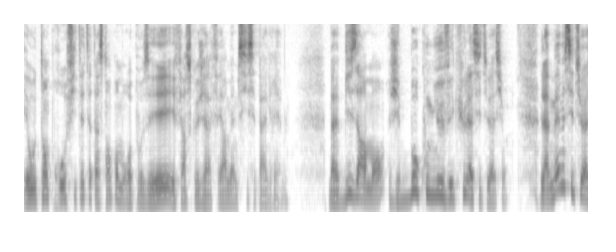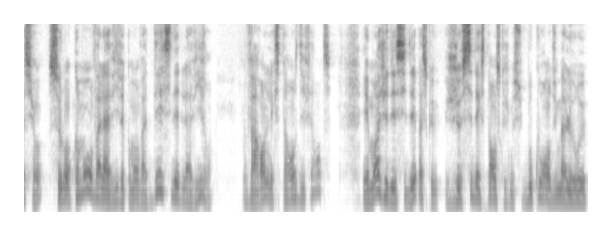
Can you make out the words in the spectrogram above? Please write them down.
et autant profiter de cet instant pour me reposer et faire ce que j'ai à faire, même si c'est pas agréable. Bah, bizarrement, j'ai beaucoup mieux vécu la situation. La même situation, selon comment on va la vivre et comment on va décider de la vivre, va rendre l'expérience différente. Et moi, j'ai décidé, parce que je sais d'expérience que je me suis beaucoup rendu malheureux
